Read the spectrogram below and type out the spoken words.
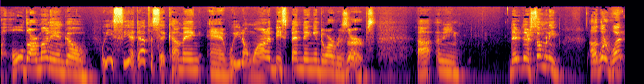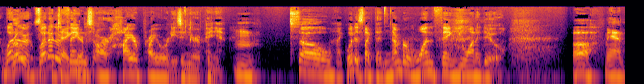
hold our money and go. We see a deficit coming, and we don't want to be spending into our reserves. Uh, I mean, there, there's so many. Other what what other what other take here. things are higher priorities in your opinion? So, Like what is like the number one thing you want to do? oh man,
